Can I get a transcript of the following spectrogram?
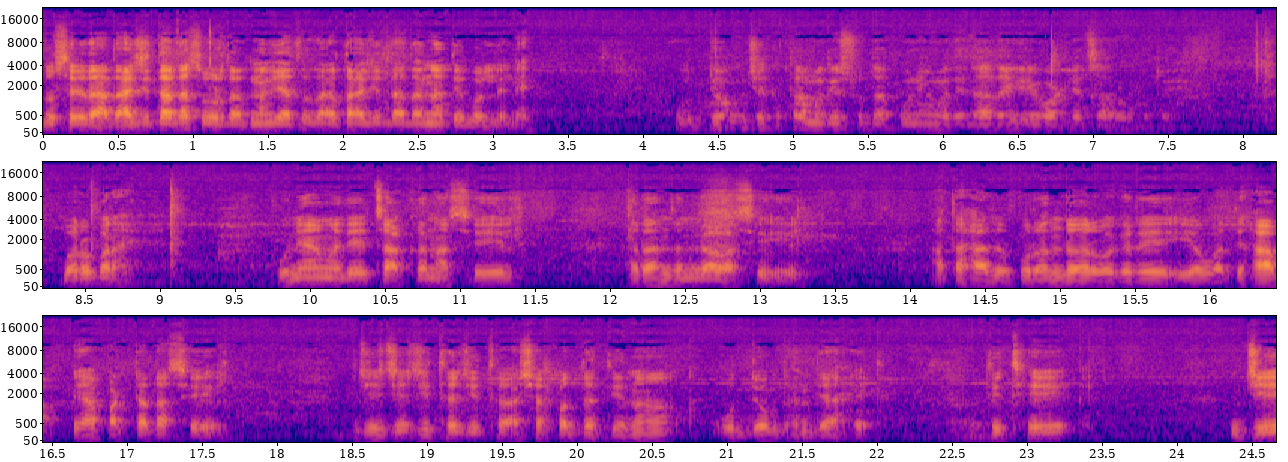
दुसरे दादा अजितदादाच उरतात म्हणजे याचाच अर्थ अजितदादांना ते बोललेले. उद्योग जगतामध्ये सुद्धा पुण्यामध्ये दादागिरी वाढल्याचा आरोप होतोय. बरोबर आहे. पुण्यामध्ये चाकण असेल रांजणगाव असेल आता हा जो पुरंदर वगैरे यवत हा या पट्ट्यात असेल जे जे जिथं जिथं अशा पद्धतीनं उद्योगधंदे आहेत तिथे जे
